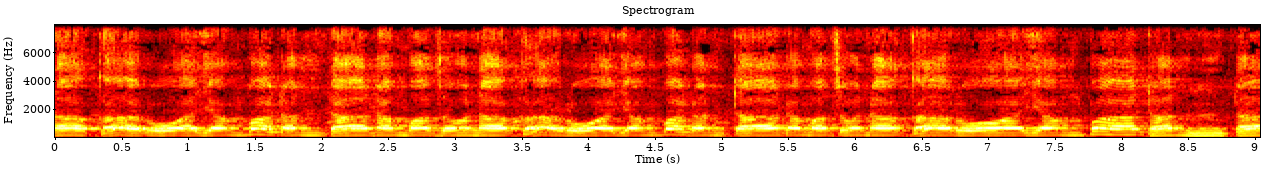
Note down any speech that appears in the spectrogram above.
นาการโอายัมปดันตาธรรมสวนาการโอายัมปดันตาธรรมสวนาการโอายัมปดันตา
